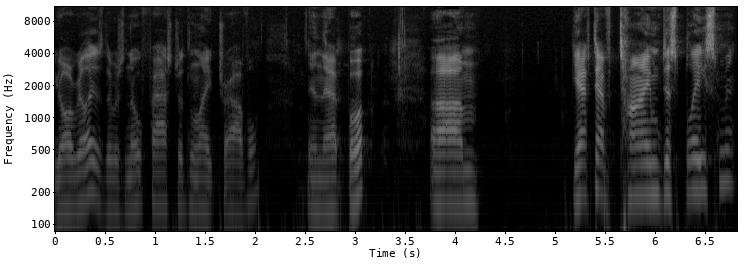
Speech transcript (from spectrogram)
you all realize there was no faster than light travel in that book. Um, you have to have time displacement.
